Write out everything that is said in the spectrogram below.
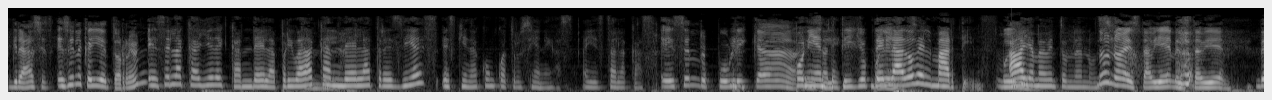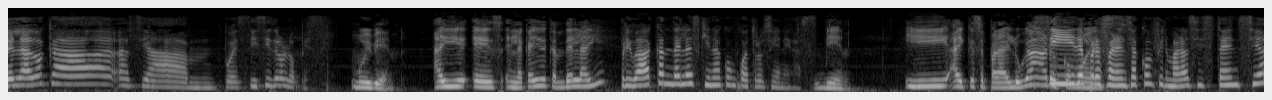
Gracias. ¿Es en la calle de Torreón? Es en la calle de Candela, privada Candela, 310, esquina con Cuatro Ciénegas. Ahí está la casa. Es en República Poniente, Saltillo, del lado del Martins. ah, ya me aventó un anuncio. No, no, está bien, está bien. Del lado acá hacia, pues, Isidro López. Muy bien. Ahí es en la calle de Candela ahí. Privada Candela, esquina con Cuatro Ciénegas. Bien. Y hay que separar el lugar. ¿o Sí, cómo de es? preferencia confirmar asistencia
